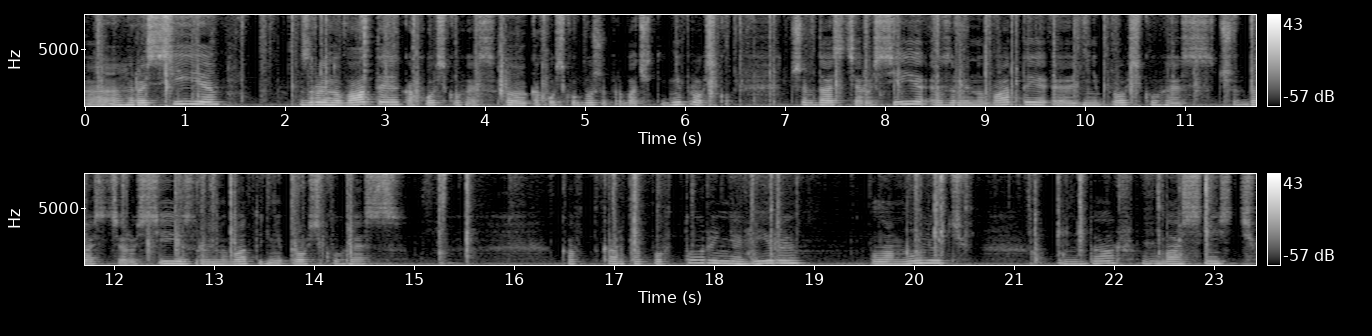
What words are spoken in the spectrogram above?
е, Росії зруйнувати Каховську ГЕС. Е, Каховську, боже, пробачте, Дніпровську. Чи вдасться Росії зруйнувати е, Дніпровську ГЕС? Чи вдасться Росії зруйнувати Дніпровську ГЕС? Карта повторення, віри. Планують. Удар, власність.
